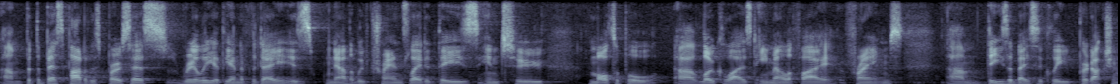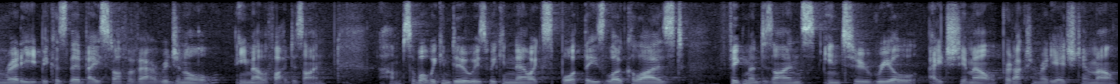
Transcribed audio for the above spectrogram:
Um, but the best part of this process, really, at the end of the day, is now that we've translated these into multiple uh, localized Emailify frames, um, these are basically production ready because they're based off of our original Emailify design. Um, so what we can do is we can now export these localized Figma designs into real HTML, production ready HTML.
